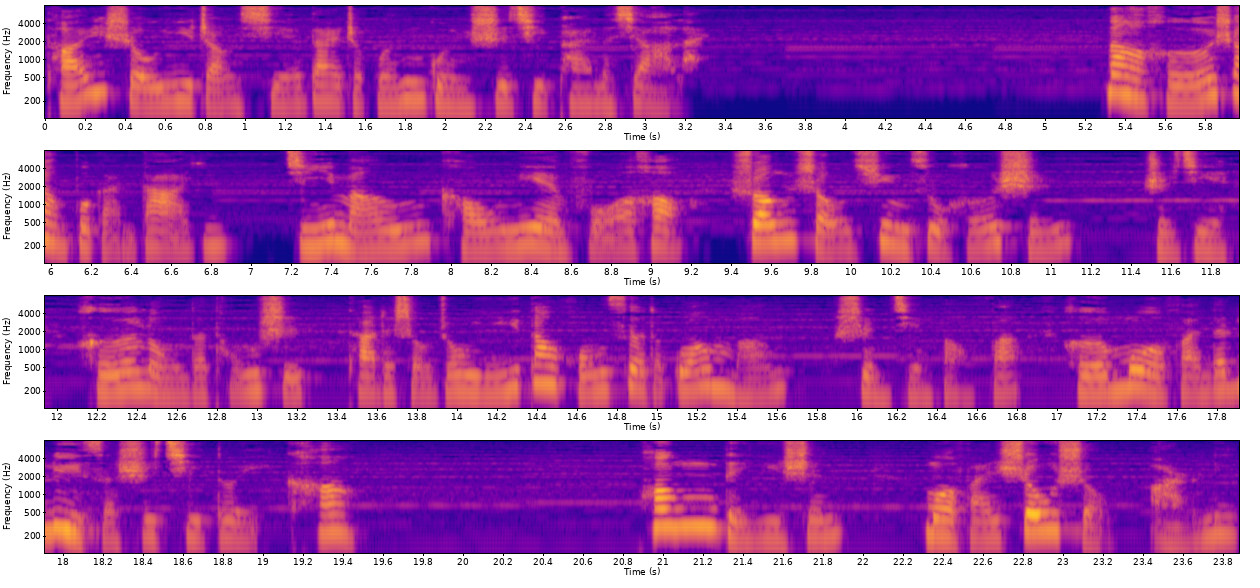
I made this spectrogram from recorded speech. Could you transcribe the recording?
抬手一掌携带着滚滚湿气拍了下来。那和尚不敢大意，急忙口念佛号，双手迅速合十。只见合拢的同时，他的手中一道红色的光芒瞬间爆发，和莫凡的绿色湿气对抗。砰的一声。莫凡收手而立，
